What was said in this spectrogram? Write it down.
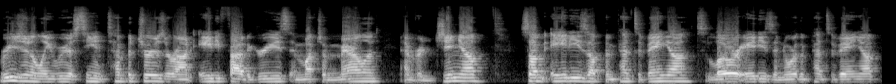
Regionally, we are seeing temperatures around 85 degrees in much of Maryland and Virginia, some 80s up in Pennsylvania, to lower 80s in northern Pennsylvania,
